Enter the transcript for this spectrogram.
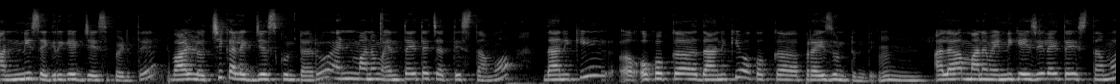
అన్ని సెగ్రిగేట్ చేసి పెడితే వాళ్ళు వచ్చి కలెక్ట్ చేసుకుంటారు. అండ్ మనం ఎంతైతే చెత్త ఇస్తామో దానికి ఒక్కొక్క దానికి ఒక్కొక్క ప్రైజ్ ఉంటుంది. అలా మనం ఎన్ని కేజీలు అయితే ఇస్తామో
